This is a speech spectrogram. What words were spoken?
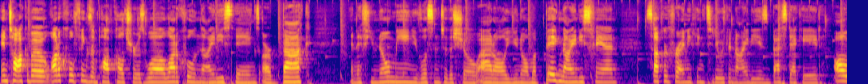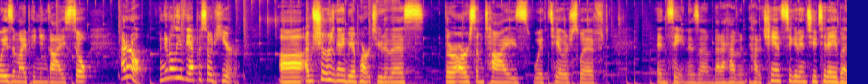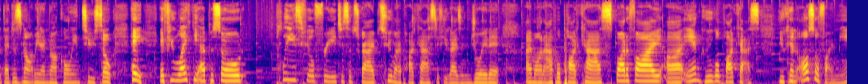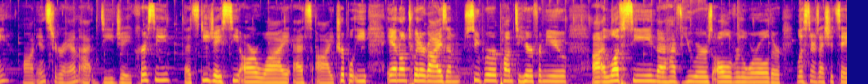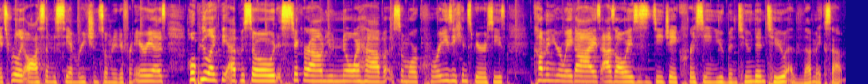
and talk about. A lot of cool things in pop culture as well. A lot of cool 90s things are back. And if you know me and you've listened to the show at all, you know I'm a big 90s fan. Sucker for anything to do with the 90s, best decade. Always, in my opinion, guys. So, I don't know. I'm going to leave the episode here. Uh, I'm sure there's going to be a part two to this. There are some ties with Taylor Swift and Satanism that I haven't had a chance to get into today, but that does not mean I'm not going to. So, hey, if you like the episode, please feel free to subscribe to my podcast if you guys enjoyed it. I'm on Apple Podcasts, Spotify, uh, and Google Podcasts. You can also find me on Instagram at DJ Chrissy. That's DJ C R Y S I triple E. And on Twitter, guys, I'm super pumped to hear from you. Uh, I love seeing that I have viewers all over the world, or listeners, I should say. It's really awesome to see I'm reaching so many different areas. Hope you like the episode. Stick around. You know, I have some more crazy conspiracies coming your way, guys. As always, this is DJ Chrissy, and you've been tuned into The Mix Up.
